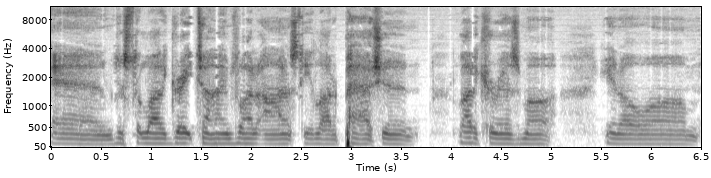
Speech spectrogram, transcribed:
and just a lot of great times. A lot of honesty. A lot of passion. A lot of charisma. you know, um,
